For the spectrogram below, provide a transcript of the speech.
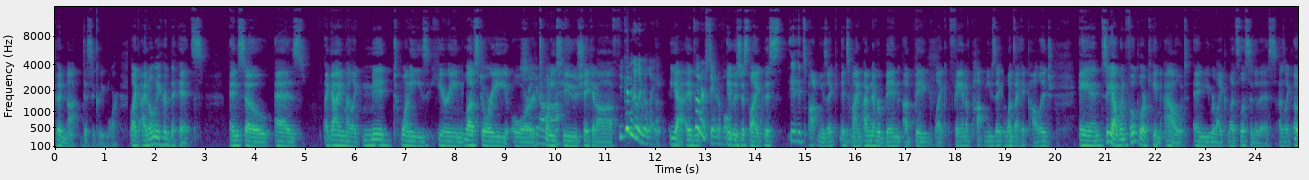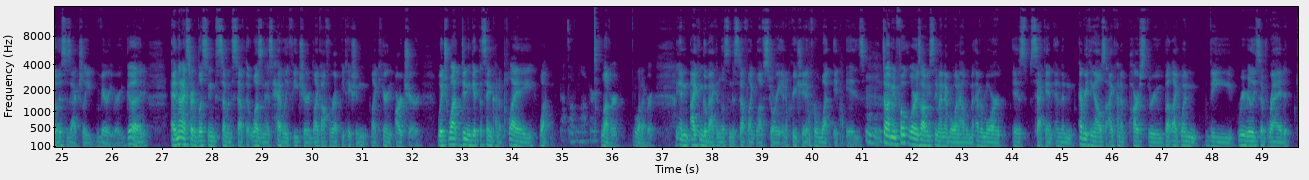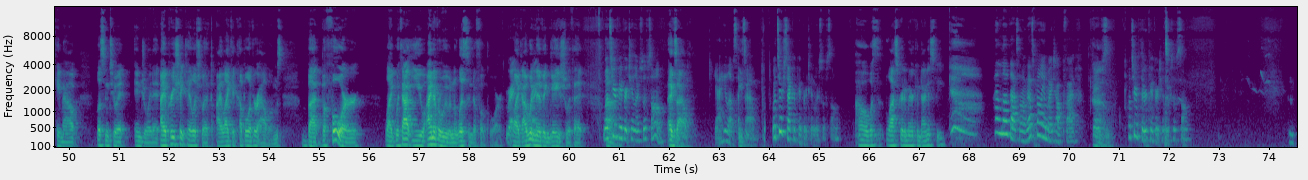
could not disagree more. Like I'd only heard the hits, and so as a guy in my like mid twenties, hearing Love Story or Shake It Off. Twenty Two, Shake It Off, You couldn't really relate. Uh, yeah, it, It's understandable. it was just like this. it- It's pop music. It's fine. I've never been a big like fan of pop music. Once I hit college. And so yeah, when folklore came out and you were like, let's listen to this, I was like, oh, this is actually very, very good. And then I started listening to some of the stuff that wasn't as heavily featured, like off of Reputation, like hearing Archer, which what didn't get the same kind of play. What That's on Lover. Lover, whatever. And I can go back and listen to stuff like Love Story and appreciate it for what it is. Mhm. So, I mean, Folklore is obviously my number one album. Evermore is second. And then everything else I kind of parse through. But like when the re release of Red came out, listened to it, enjoyed it. I appreciate Taylor Swift. I like a couple of her albums. But before, like without you, I never would have listened to Folklore. Right, Like I wouldn't right. have engaged with it. What's Uh, your favorite Taylor Swift song? Exile. Yeah, he loves Easy. Exile. What's your second favorite Taylor Swift song? Oh, what's the Last Great American Dynasty? I love that song. That's probably in my top five. Um, What's your third favorite Taylor Swift song?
